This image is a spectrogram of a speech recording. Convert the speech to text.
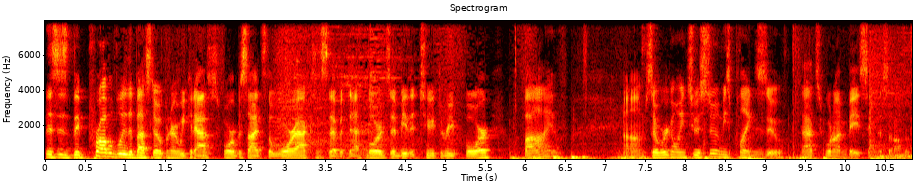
this is the probably the best opener we could ask for besides the War Axe instead of a Death Lord, so it'd be the 2, 3, 4, 5. Um, so we're going to assume he's playing Zoo. That's what I'm basing this off of.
